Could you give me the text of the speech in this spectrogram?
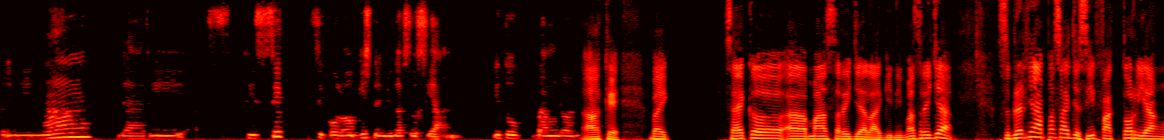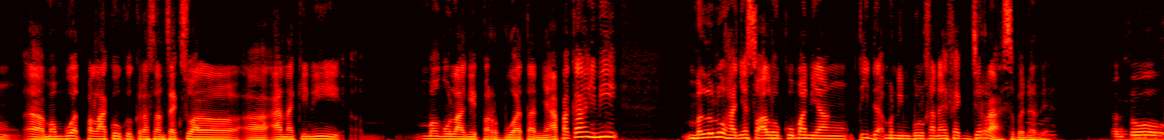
kriminal dari fisik, psikologis dan juga sosial. Itu Bang Don. Oke, baik. Saya ke uh, Mas Reja lagi nih. Mas Reja, sebenarnya apa saja sih faktor yang uh, membuat pelaku kekerasan seksual uh, anak ini mengulangi perbuatannya? Apakah ini melulu hanya soal hukuman yang tidak menimbulkan efek jerah sebenarnya? Tentu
